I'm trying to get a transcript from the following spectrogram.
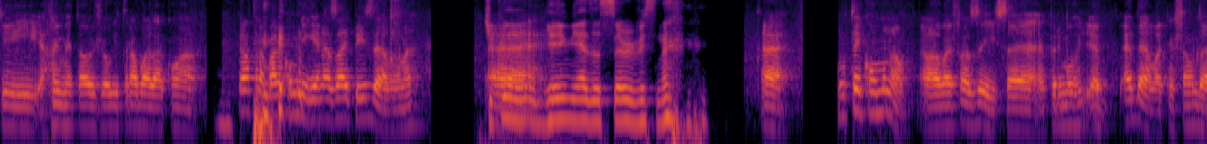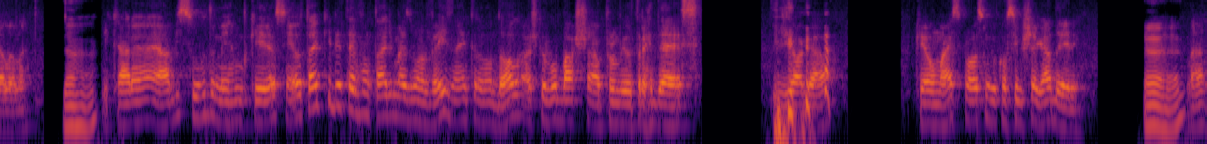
que alimentar o jogo e trabalhar com a. Ela trabalha como ninguém nas IPs dela, né? Tipo é... um game as a service, né? É. Não tem como não. Ela vai fazer isso. É, é, é, é dela, a questão dela, né? Uhum. E, cara, é absurdo mesmo, porque, assim, eu até queria ter vontade mais uma vez, né, entrando no dólar, acho que eu vou baixar pro meu 3DS e jogar, que é o mais próximo que eu consigo chegar dele. Uhum. Né?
